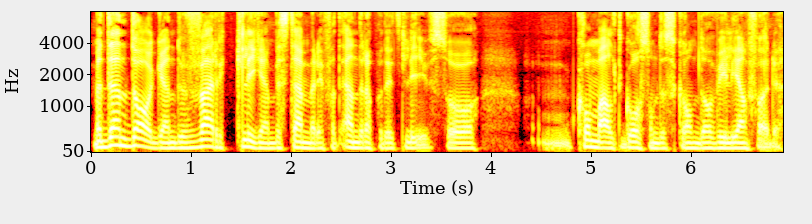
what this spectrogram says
Men den dagen du verkligen bestämmer dig för att ändra på ditt liv så mm, kommer allt gå som det ska om du har viljan för det.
